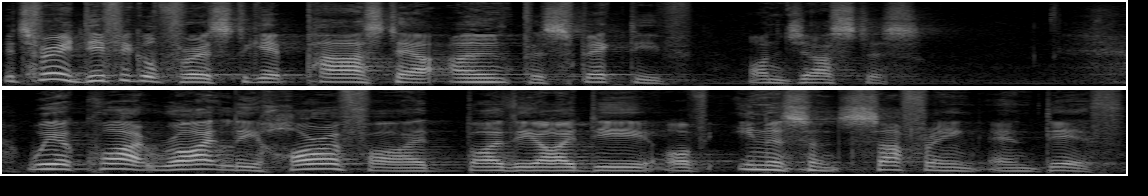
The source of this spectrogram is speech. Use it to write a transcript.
It's very difficult for us to get past our own perspective on justice. We are quite rightly horrified by the idea of innocent suffering and death,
